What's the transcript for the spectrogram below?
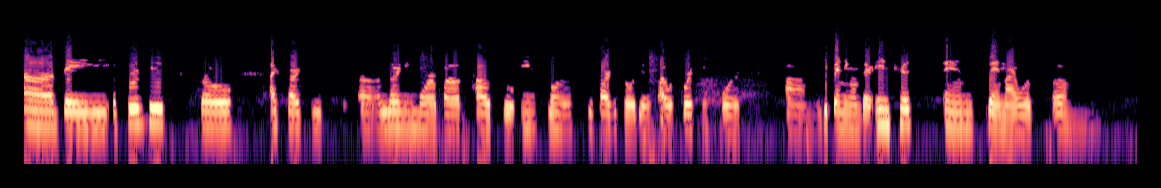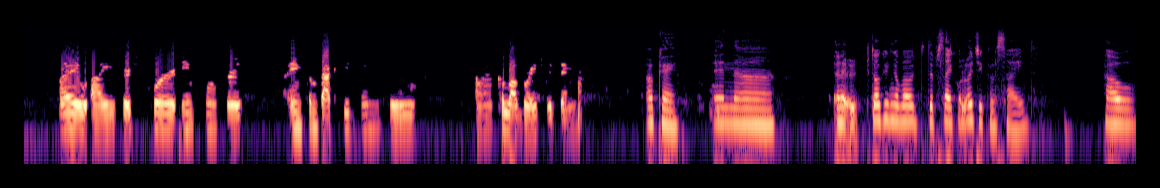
Uh, they approved it, so I started uh, learning more about how to influence the target audience I was working for, um, depending on their interests. And then I was um, I, I searched for influencers and contacted them to uh, collaborate with them. Okay, and uh, talking about the psychological side, how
